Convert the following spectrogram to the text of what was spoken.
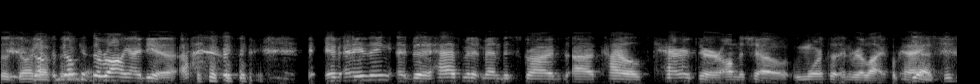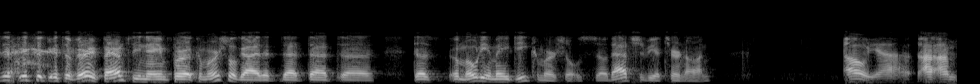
those, don't, don't get the wrong idea. if anything, uh, the Half Minute Men describes uh, Kyle's character on the show more so in real life. Okay. Yes, it's, it's, it's a it's a very fancy name for a commercial guy that that that uh, does Imodium AD commercials. So that should be a turn on. Oh yeah, I, I'm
